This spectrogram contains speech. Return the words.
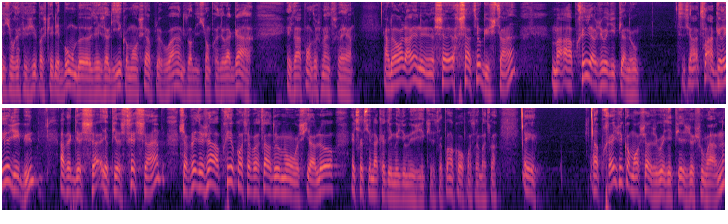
étions réfugiés parce que les bombes des Alliés commençaient à pleuvoir. Nous habitions près de la gare et d'un pont de chemin de fer. Alors la reine Saint-Augustin m'a appris à jouer du piano. C'est un, curieux début, avec des, pièces très simples. J'avais déjà appris au conservatoire de Mons, qui alors était une académie de musique. Ce n'était pas encore au conservatoire. Et après, j'ai commencé à jouer des pièces de Schumann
